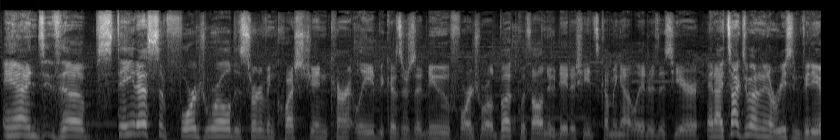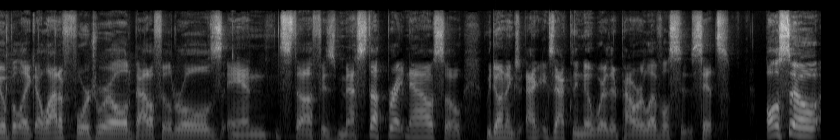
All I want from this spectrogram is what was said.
And the status of Forge World is sort of in question currently because there's a new Forge World book with all new data sheets coming out later this year. And I talked about it in a recent video, but like a lot of Forge World battlefield roles and stuff is messed up right now, so we don't ex exactly know where their power level sits. Also,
